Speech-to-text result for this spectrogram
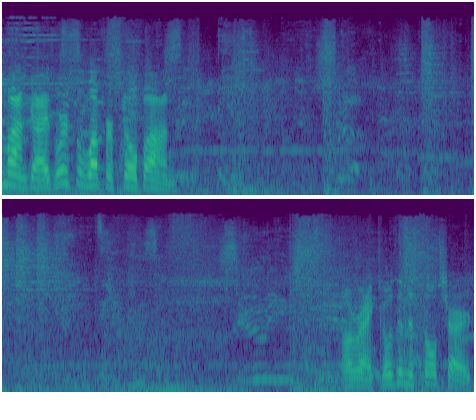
Come on, guys. Where's the love for Phil Bond? All right, goes into soul charge.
